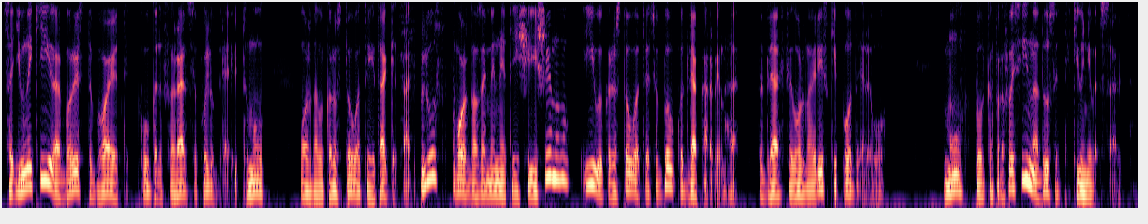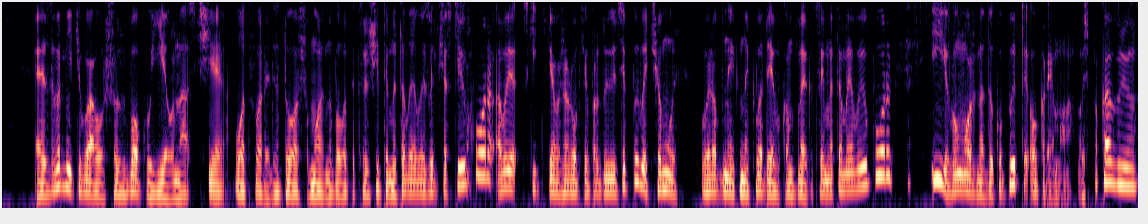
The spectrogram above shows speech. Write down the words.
Садівники, арбористи бувають таку конфігурацію полюбляють. Тому можна використовувати і так, і так. Плюс можна замінити ще й шину і використовувати цю пилку для карвінга, для фігурної різки по дереву. Тому пилка професійна, досить таки універсальна. Е, Зверніть увагу, що збоку є у нас ще отвори для того, щоб можна було підключити металевий зубчастий упор, але скільки я вже років продаю ці пили, чомусь виробник не кладе в комплект цей металевий упор, і його можна докупити окремо. Ось показую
